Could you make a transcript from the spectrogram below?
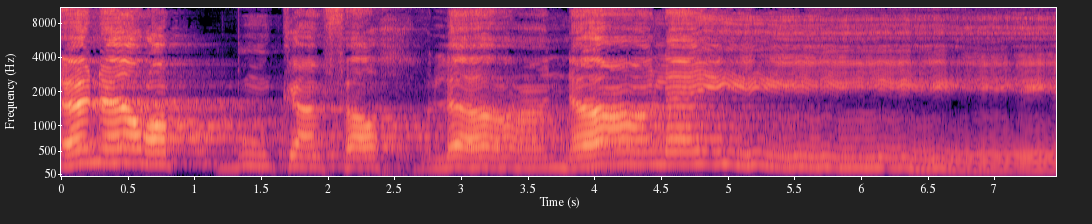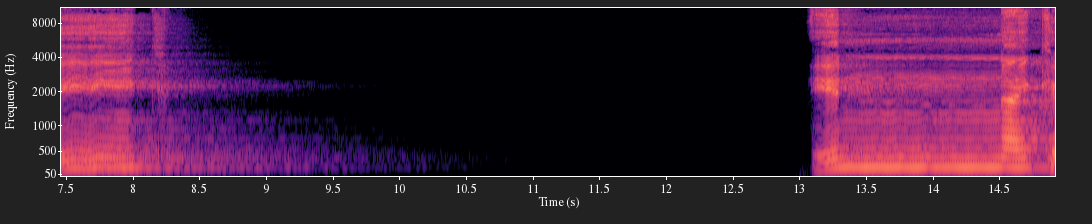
أنا ربك فاخلع نعليك إنك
